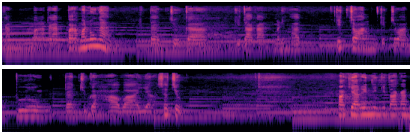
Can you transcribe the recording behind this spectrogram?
akan mengatakan permenungan dan juga kita akan melihat kicauan-kicauan burung dan juga hawa yang sejuk. Pagi hari ini kita akan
